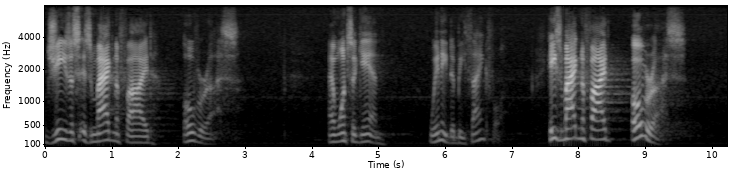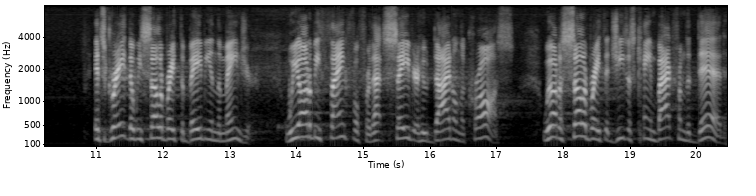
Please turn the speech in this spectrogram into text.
Jesus is magnified over us. And once again, we need to be thankful. He's magnified over us. It's great that we celebrate the baby in the manger. We ought to be thankful for that Savior who died on the cross. We ought to celebrate that Jesus came back from the dead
